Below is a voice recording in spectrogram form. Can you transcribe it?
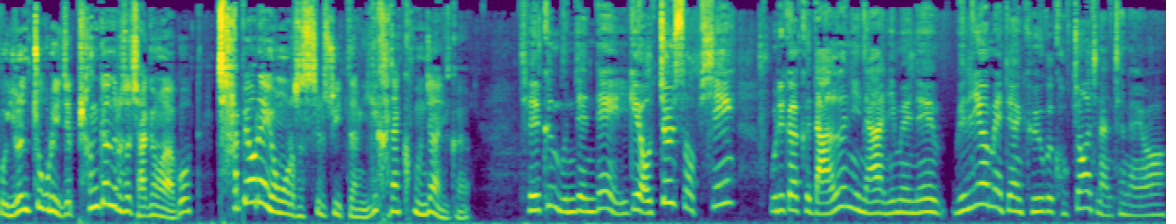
뭐 이런 쪽으로 이제 편견으로서 작용하고 차별의 용어로서 쓸 수 있다는 게 이게 가장 큰 문제 아닐까요? 제일 큰 문제인데 이게 어쩔 수 없이 우리가 그 나은이나 아니면은 윌리엄에 대한 교육을 걱정하진 않잖아요.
